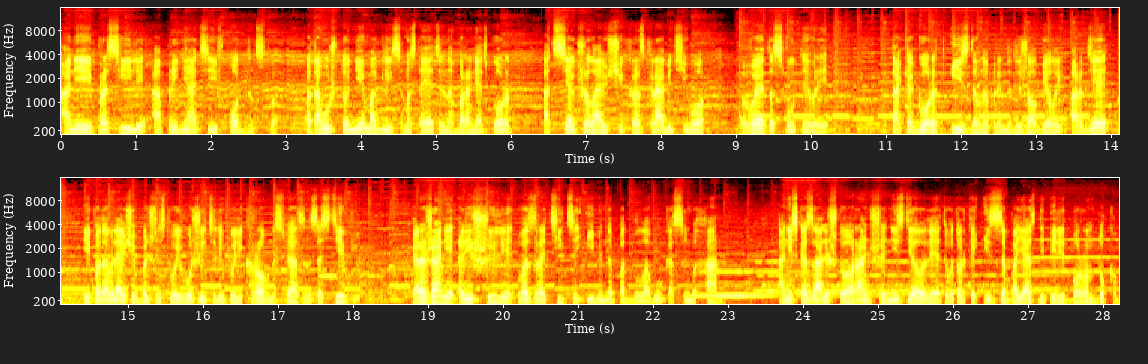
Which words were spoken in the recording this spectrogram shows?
Они просили о принятии в подданство, потому что не могли самостоятельно оборонять город от всех желающих разграбить его в это смутное время. Так как город издавна принадлежал Белой Орде, и подавляющее большинство его жителей были кровно связаны со степью, горожане решили возвратиться именно под булаву Касыма хана. Они сказали, что раньше не сделали этого только из-за боязни перед Бурундуком.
